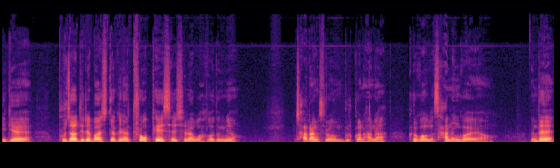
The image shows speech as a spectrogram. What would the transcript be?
이게 부자들이 봤을 때 그냥 트로피 에셋이라고 하거든요. 자랑스러운 물건 하나 그거 사는 거예요. 근데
